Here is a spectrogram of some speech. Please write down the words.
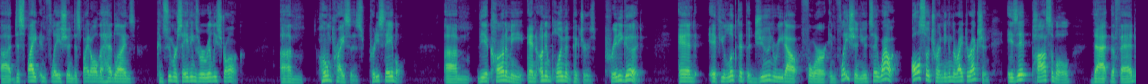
uh, despite inflation, despite all the headlines, consumer savings were really strong. Um, home prices pretty stable. Um, the economy and unemployment pictures pretty good. And if you looked at the June readout for inflation, you'd say, wow, also trending in the right direction. Is it possible that the Fed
